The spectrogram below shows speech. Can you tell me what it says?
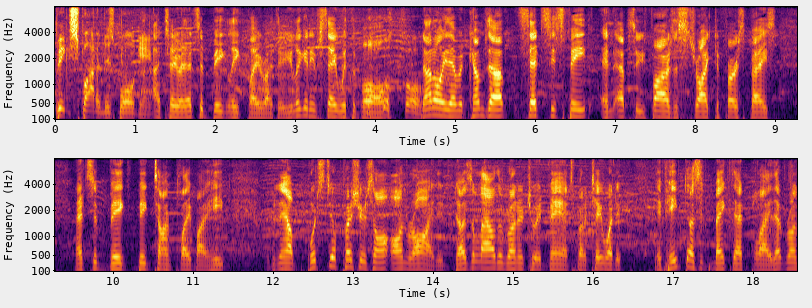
big spot in this ball game. I tell you what, that's a big league play right there. You look at him stay with the ball. Oh. Not only that, but comes up, sets his feet, and absolutely fires a strike to first base. That's a big, big time play by Heap. But now, put still pressures on, on Ride. It does allow the runner to advance, but I tell you what, if, if Heap doesn't make that play, that runs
